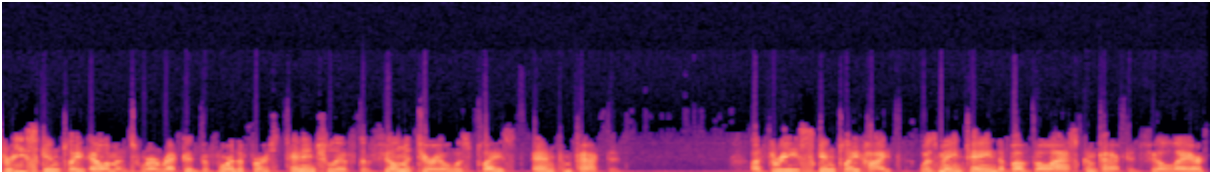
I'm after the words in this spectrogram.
Three skin plate elements were erected before the first 10-inch lift of fill material was placed and compacted. A three skin plate height was maintained above the last compacted fill layer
